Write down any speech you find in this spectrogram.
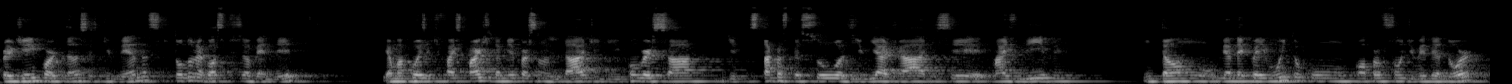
perdi a importância de vendas, todo negócio precisa vender. E é uma coisa que faz parte da minha personalidade, de conversar, de estar com as pessoas, de viajar, de ser mais livre. Então, me adequei muito com, com a profissão de vendedor,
